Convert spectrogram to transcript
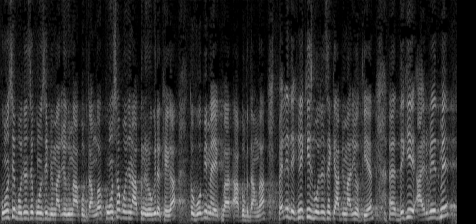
कौन से भोजन से कौन सी बीमारी होगी मैं आपको बताऊँगा और कौन सा भोजन आपको निरोगी रखेगा तो वो भी मैं एक बार आपको बताऊँगा। पहले देखने किस भोजन से क्या बीमारी होती है। देखिए आयुर्वेद में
